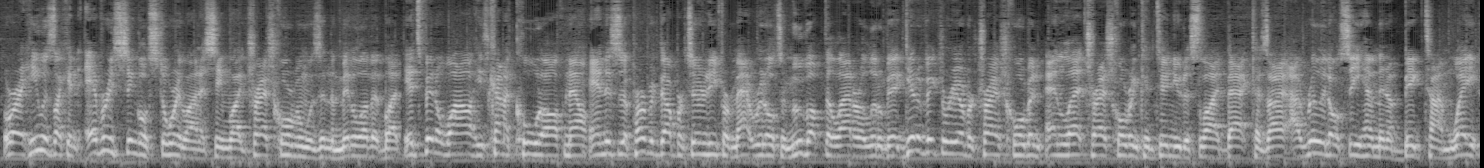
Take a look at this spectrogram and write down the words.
where he was like in every single storyline it seemed like. Trash Corbin was in the middle of it, but it's been a while. He's kind of cooled off now, and this is a perfect opportunity for Matt Riddle to move up the ladder a little bit, get a victory over Trash Corbin, and let Trash Corbin continue to slide back because I, I really don't see him in a big-time way.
